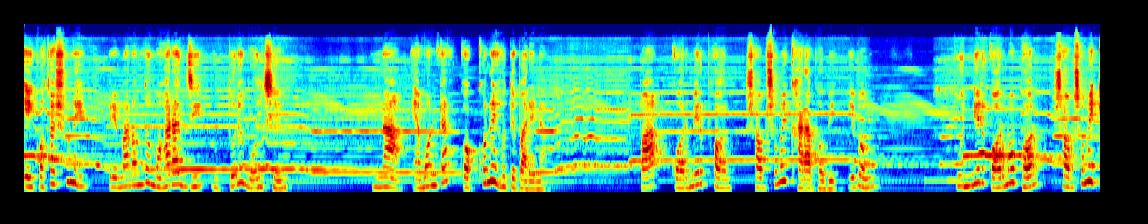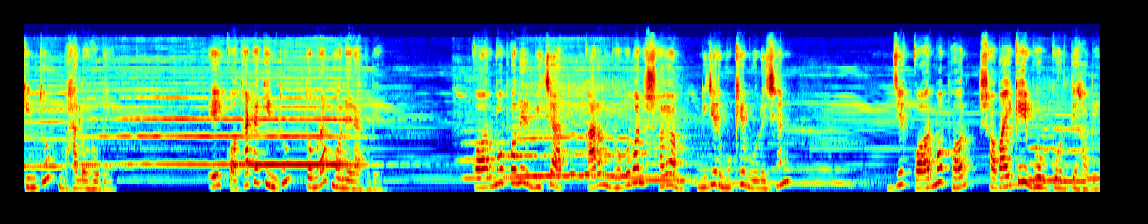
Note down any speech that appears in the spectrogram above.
এই কথা শুনে প্রেমানন্দ মহারাজজি উত্তরে বলছেন, না, এমনটা কখনোই হতে পারে না। পাপ কর্মের ফল সবসময় খারাপ হবে এবং পুণ্যের কর্মফল সবসময় কিন্তু ভালো হবে। এই কথাটা কিন্তু তোমরা মনে রাখবে। কর্মফলের বিচার কারণ ভগবান স্বয়ং নিজের মুখে বলেছেন যে কর্মফল সবাইকেই ভোগ করতে হবে।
